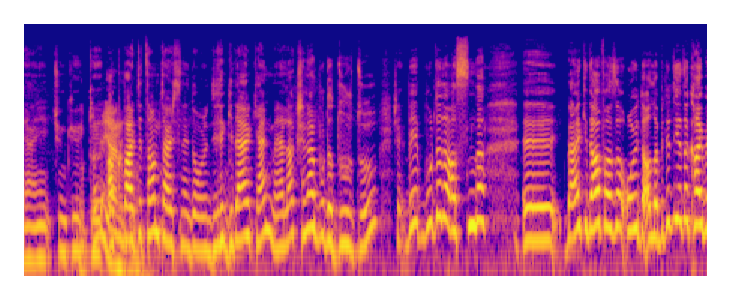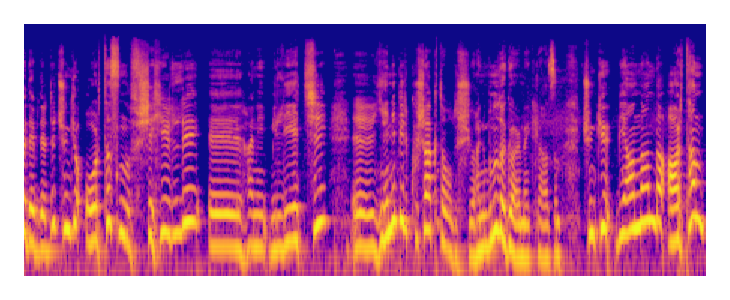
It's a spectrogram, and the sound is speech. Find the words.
Yani çünkü Tabii e, yani AK bu- Parti tam tersine doğru giderken Meral Akşener burada durdu. Şey, ve burada da aslında e, belki daha fazla oy da alabilirdi ya da kaybedebilirdi. Çünkü orta sınıf, şehirli, e, hani milliyetçi e, yeni bir kuşak da oluşuyor. Hani bunu da görmek lazım. Çünkü bir yandan da artan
